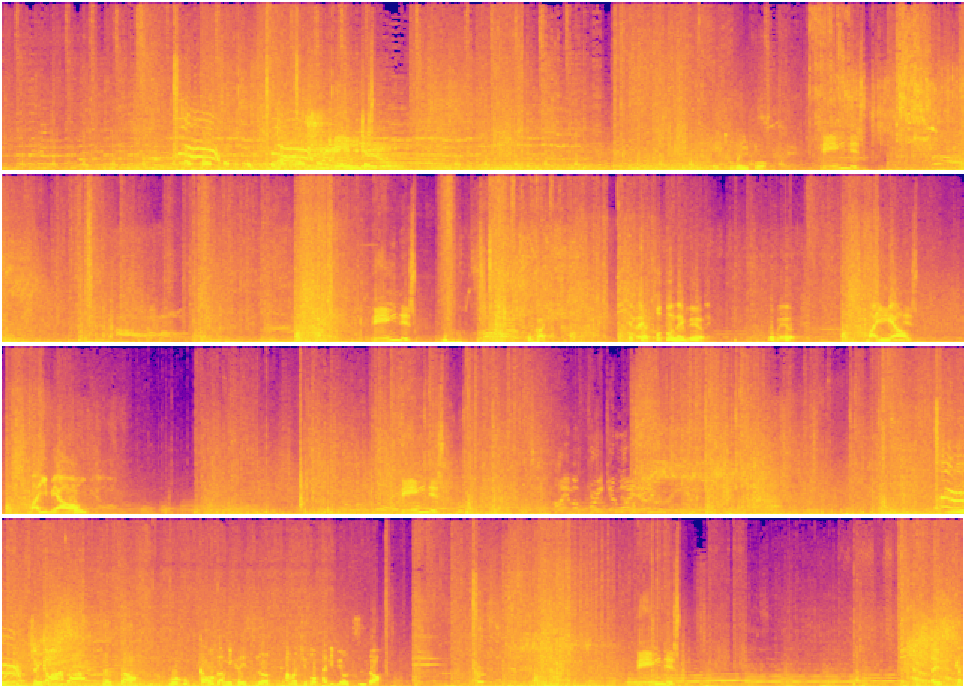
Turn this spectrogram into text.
给出个一波，pain is pain is 我看，哎，拖盾呢？都没了，都没了。慢一秒 pain，is 慢一秒。pain is 想干嘛？这到我我告我刚你可以吃到，他妈去给我盘你没有吃到。pain is 哎呦，干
